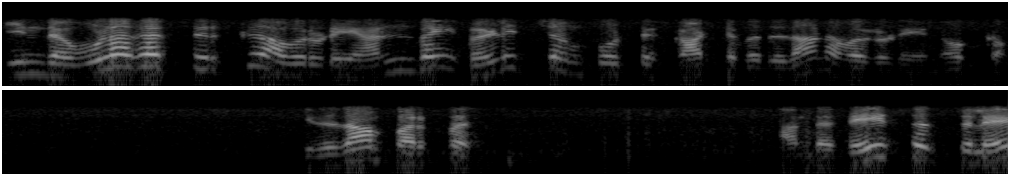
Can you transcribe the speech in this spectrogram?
இந்த உலகத்திற்கு அவருடைய அன்பை வெளிச்சம் போட்டு காட்டுவதுதான் அவர்களுடைய நோக்கம். இதுதான் பர்பஸ். அந்த தேசத்திலே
